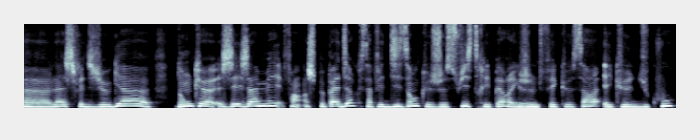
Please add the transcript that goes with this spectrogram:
Euh, là, je fais du yoga. Donc, euh, j'ai jamais, enfin, je peux pas dire que ça fait dix ans que je suis stripper et que je ne fais que ça et que du coup,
